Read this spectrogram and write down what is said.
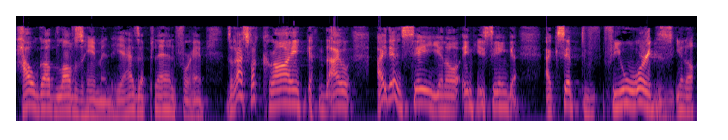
how God loves him and he has a plan for him. The guy start crying and I, I didn't say, you know, anything except few words, you know.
